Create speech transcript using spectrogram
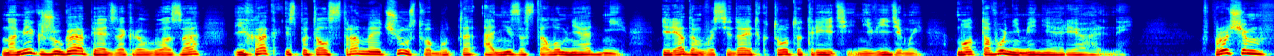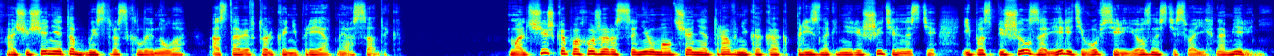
На миг Жуга опять закрыл глаза, и Хак испытал странное чувство, будто они за столом не одни, и рядом восседает кто-то третий, невидимый, но оттого не менее реальный. Впрочем, ощущение это быстро схлынуло оставив только неприятный осадок. Мальчишка, похоже, расценил молчание травника как признак нерешительности и поспешил заверить его в серьезности своих намерений.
